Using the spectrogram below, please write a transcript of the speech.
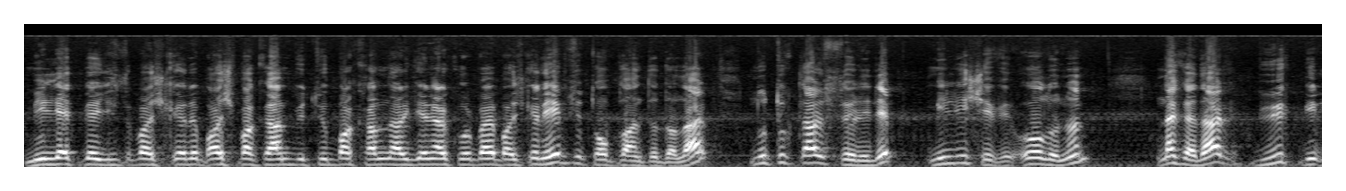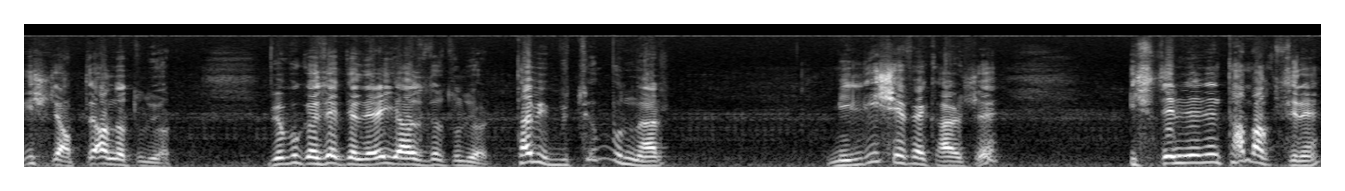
Millet Meclisi Başkanı, Başbakan, bütün bakanlar, Genelkurmay Başkanı hepsi toplantıdalar. Nutuklar söylenip Milli Şefin oğlunun ne kadar büyük bir iş yaptığı anlatılıyor. Ve bu gazetelere yazdırtılıyor. Tabii bütün bunlar Milli Şef'e karşı istenilenin tam aksine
